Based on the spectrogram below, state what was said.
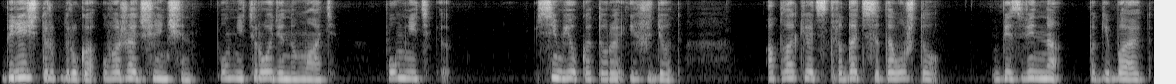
Беречь друг друга, уважать женщин, помнить родину, мать, помнить э, семью, которая их ждет, оплакивать, страдать из-за того, что безвинно погибают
